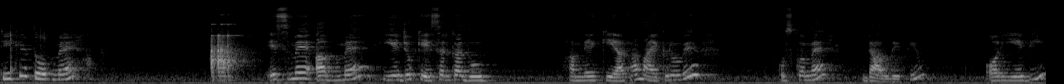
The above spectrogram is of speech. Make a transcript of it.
ठीक है तो मैं, इसमें अब मैं ये जो केसर का दूध हमने किया था माइक्रोवेव उसको मैं डाल देती हूँ और ये भी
